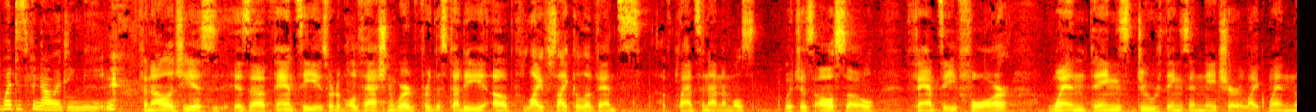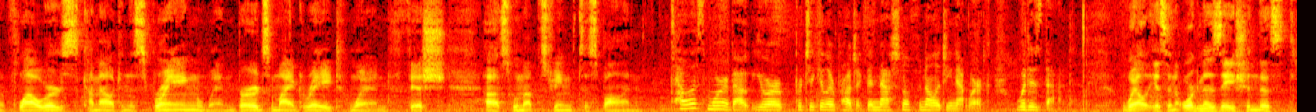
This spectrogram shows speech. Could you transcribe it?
What does phenology mean? Phenology is, is a fancy, sort of old fashioned word for the study of life cycle events of plants and animals, which is also fancy for when things do things in nature, like when flowers come out in the spring, when birds migrate, when fish uh, swim upstream to spawn. Tell us more about your particular project, the National Phenology Network. What is that? Well, it's an organization that's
